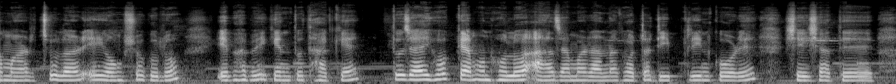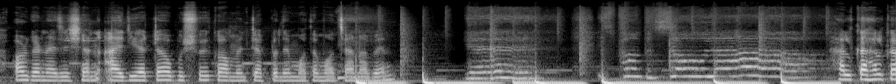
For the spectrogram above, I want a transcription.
আমার চুলার এই অংশগুলো এভাবেই কিন্তু থাকে। তো যাই হোক, কেমন হলো আজ আমার রান্নাঘরটা ডিপ ক্লিন করে, সেই সাথে অর্গানাইজেশন আইডিয়াটা অবশ্যই কমেন্টে আপনাদের মতামত জানাবেন। হালকা হালকা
